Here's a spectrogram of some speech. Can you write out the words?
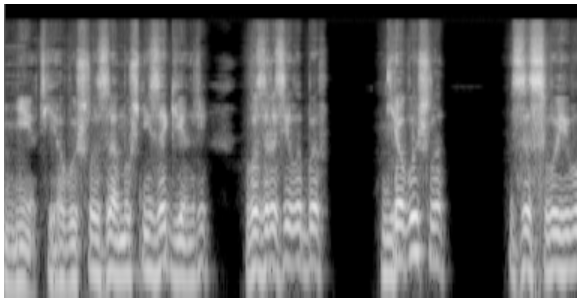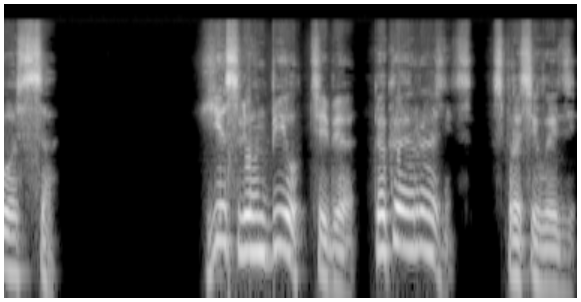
«Нет, я вышла замуж не за Генри», — возразила Беф. «Я вышла за своего отца». «Если он бил тебя, какая разница?» — спросил Эдди.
